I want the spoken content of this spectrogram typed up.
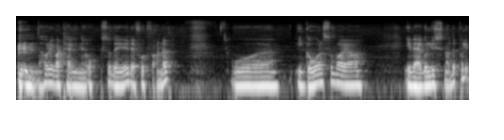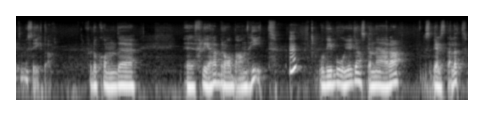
har det varit helg nu också. Det är ju det fortfarande. Och eh, igår så var jag iväg och lyssnade på lite musik då. För då kom det eh, flera bra band hit. Och vi bor ju ganska nära spelstället.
